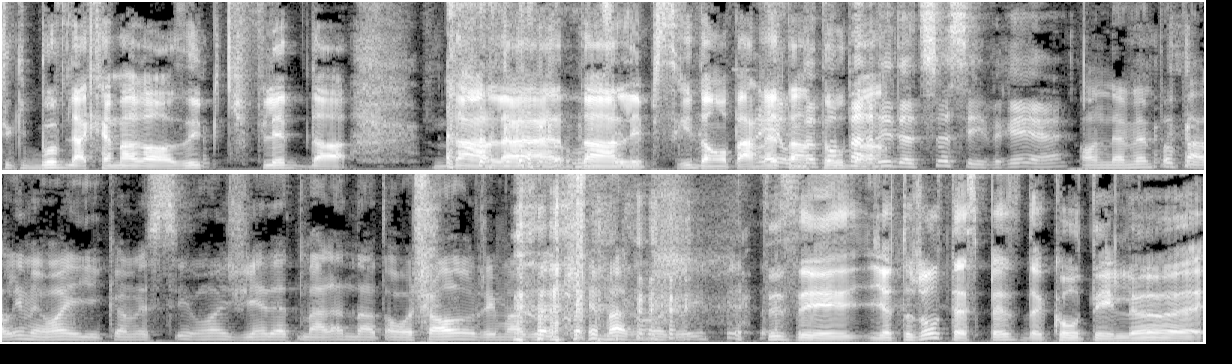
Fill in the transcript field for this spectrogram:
sais, qui bouffe de la crème à raser puis qui flippe dans, dans la, dans l'épicerie dont on parlait Hey, on n'a tantôt. pas dans... parlé de ça, c'est vrai, hein? On n'a même pas parlé, mais ouais, il est comme si, ouais, je viens d'être malade dans ton char, j'ai mangé. Tu sais, c'est, il y a toujours cette espèce de côté-là euh,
